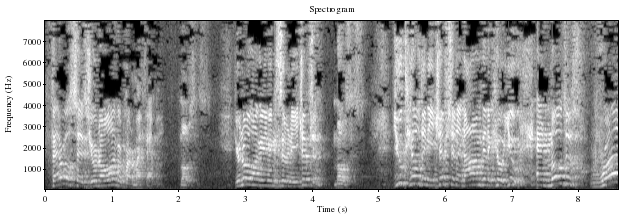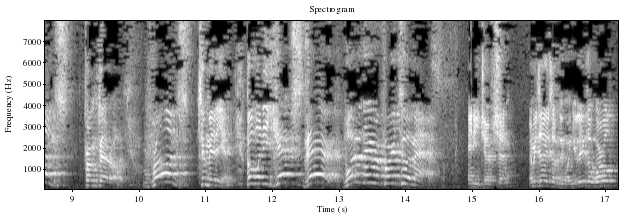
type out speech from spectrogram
Pharaoh says, You're no longer part of my family, Moses. You're no longer even considered an Egyptian, Moses. You killed an Egyptian and now I'm going to kill you. And Moses runs from Pharaoh, runs to Midian. But when he gets there, what do they refer to him as? An Egyptian. Let me tell you something. When you leave the world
